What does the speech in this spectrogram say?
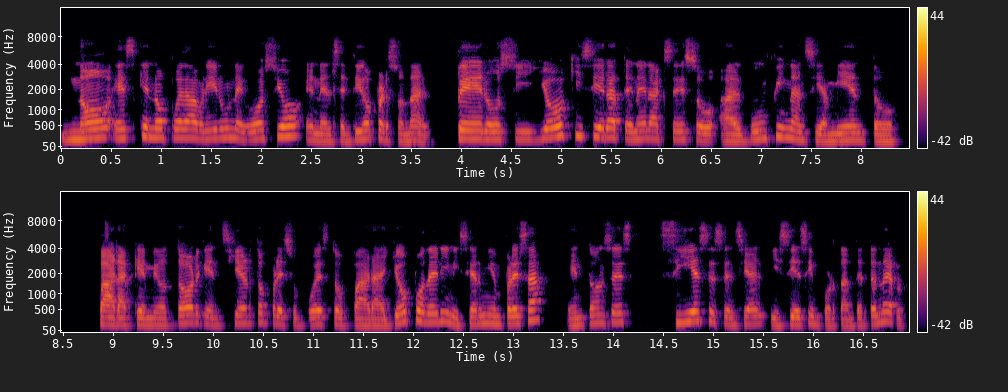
no es que no pueda abrir un negocio en el sentido personal, pero si yo quisiera tener acceso a algún financiamiento para que me otorguen cierto presupuesto para yo poder iniciar mi empresa, entonces sí es esencial y sí es importante tenerlo.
